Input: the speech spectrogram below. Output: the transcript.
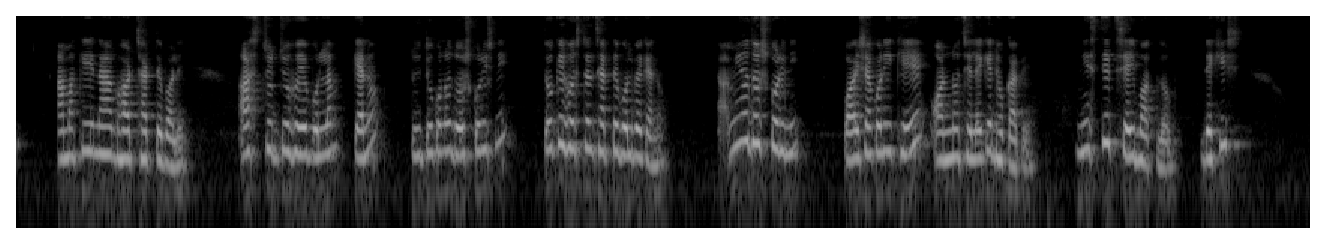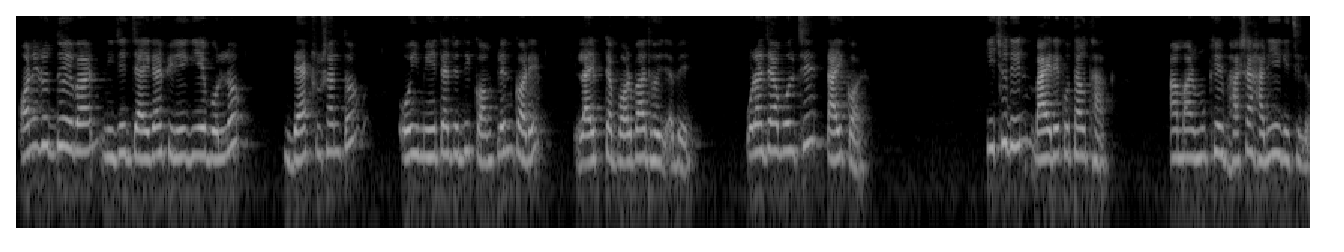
আমাকে না ঘর ছাড়তে বলে। আশ্চর্য হয়ে বললাম, কেন? তুই তো কোনো দোষ করিসনি? তোকে হোস্টেল ছাড়তে বলবে কেন? আমিও দোষ করিনি। পয়সা করি খেয়ে অন্য ছেলেকে ঢোকাবে। নিশ্চিত সেই মতলব। দেখিস, অনিরুদ্ধ এবার নিজের জায়গায় ফিরে গিয়ে বলল, দেখ সুশান্ত, ওই মেয়েটা যদি কমপ্লেন করে, লাইফটা বরবাদ হয়ে যাবে। ওরা যা বলছে তাই কর। কিছুদিন বাইরে কোথাও থাক। আমার মুখের ভাষা হারিয়ে গেছিল।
